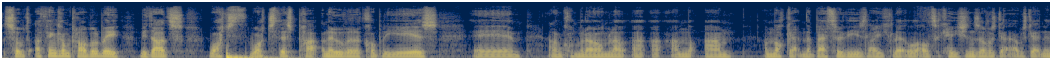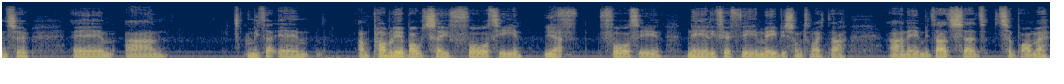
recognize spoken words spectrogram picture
So I think I'm probably my dad's watched watched this pattern over a couple of years, um, I'm coming home and I, I, I'm not I'm I'm not getting the better of these like little altercations I was get, I was getting into, um, and me da- um, I'm probably about say 14, Yeah. 14, nearly 15, maybe something like that. And uh, my dad said to Bomber,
